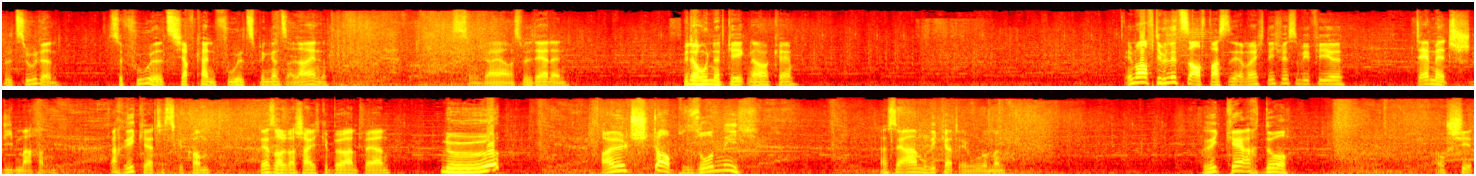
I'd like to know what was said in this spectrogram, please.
Willst du denn? The Fools. Ich habe keine Fools, bin ganz alleine. So, geil, was will der denn? Wieder 100 Gegner, okay. Immer auf die Blitze aufpassen. Ihr möchtet nicht wissen, wie viel Damage die machen. Ach, Ricket ist gekommen. Der soll wahrscheinlich geburnt werden. Nö. Halt, stopp. So nicht. Das ist der arme Rickard, ey, Mann. Ricardo. Oh, shit.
